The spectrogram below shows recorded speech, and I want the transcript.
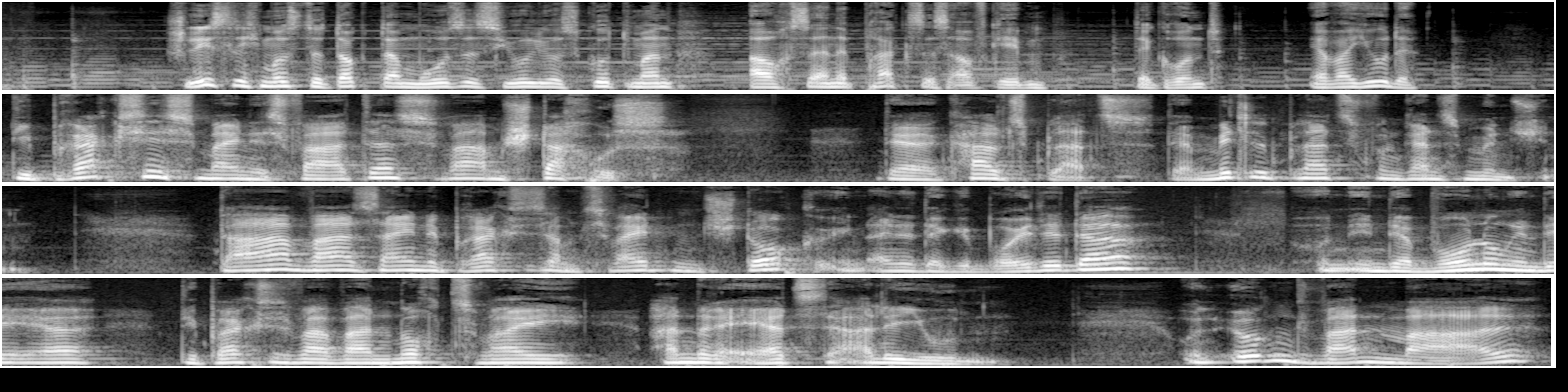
Schließlich musste Dr. Moses Julius Gutmann auch seine Praxis aufgeben. Der Grund, er war Jude. Die Praxis meines Vaters war am Stachus, der Karlsplatz, der Mittelplatz von ganz München. Da war seine Praxis am zweiten Stock in einer der Gebäude da. Und in der Wohnung, in der er die Praxis war, waren noch zwei andere Ärzte, alle Juden. Und irgendwann mal,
